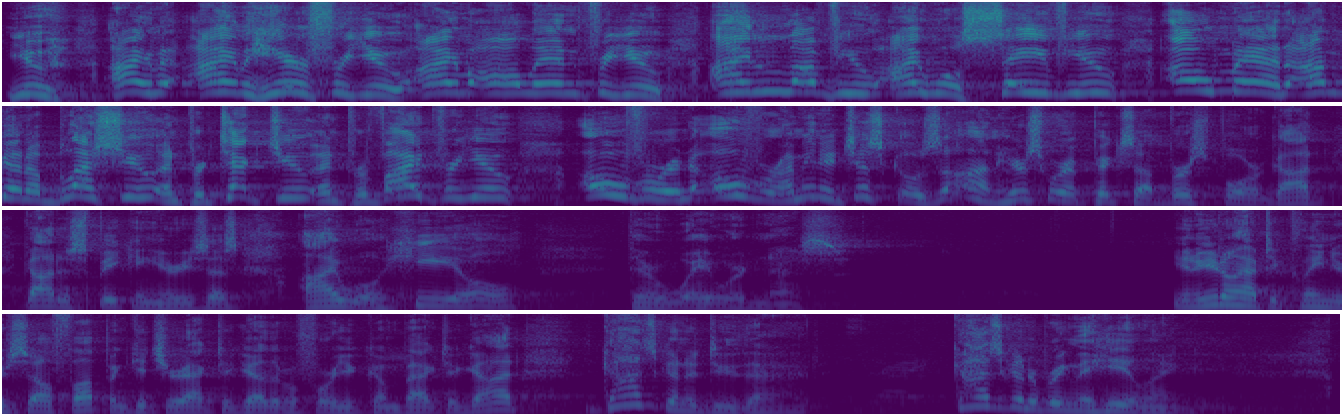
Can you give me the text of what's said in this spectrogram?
You, I'm, I'm here for you. I'm all in for you. I love you. I will save you. Oh man, I'm going to bless you and protect you and provide for you over and over. I mean, it just goes on. Here's where it picks up. Verse 4 God, God is speaking here. He says, I will heal their waywardness. You know, you don't have to clean yourself up and get your act together before you come back to God. God's going to do that. God's going to bring the healing.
